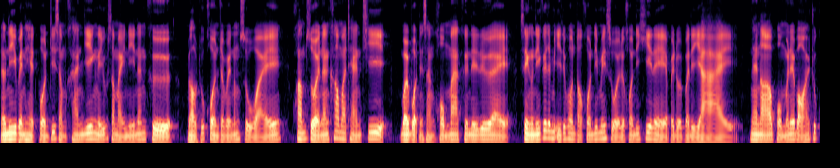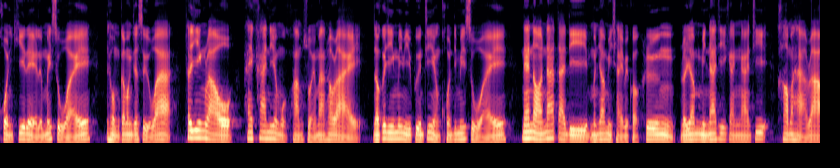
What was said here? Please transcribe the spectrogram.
แล้วนี่เป็นเหตุผลที่สำคัญยิ่งในยุคสมัยนี้นั่นคือ เราทุกคนจะเป็นต้องสวย ความสวยนั้นเข้ามาแทนที่ บริบทในสังคมมากขึ้นเรื่อยๆ สิ่งเหล่านี้ก็จะมีอิทธิพลต่อคนที่ไม่สวยหรือคนที่ขี้เหร่ไปโดยปริยาย แน่นอนว่าผมไม่ได้บอกให้ทุกคนขี้เหร่หรือไม่สวย แต่ผมกำลังจะสื่อว่า ถ้ายิ่งเราให้ค่านิยมกับความสวยมากเท่าไหร่ เราก็ยิ่งไม่มีพื้นที่ของคนที่ไม่สวย แน่นอนหน้าตาดีมันย่อมมีชัยไปกว่าครึ่ง เราย่อมมีหน้าที่การงานที่เข้ามาหาเรา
